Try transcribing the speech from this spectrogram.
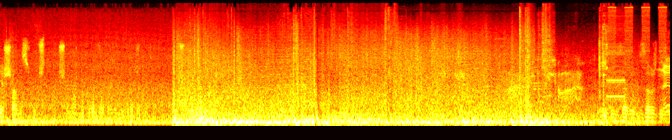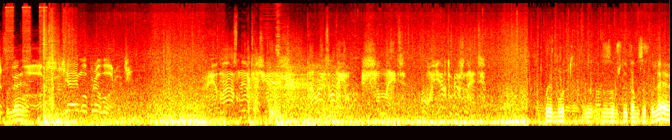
є шанс влучити, якщо можна пробувати. Завжди, Не об'їжджаємо праворуч. Від нас не втечеш. Давай за ним. Жнець. О, як тобі жнець? Той завжди там запиляє.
